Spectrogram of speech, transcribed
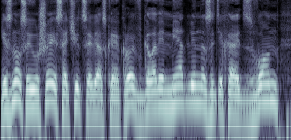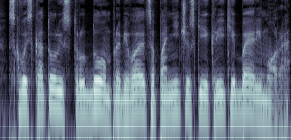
Из носа и ушей сочится вязкая кровь, в голове медленно затихает звон, сквозь который с трудом пробиваются панические крики Берримора.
